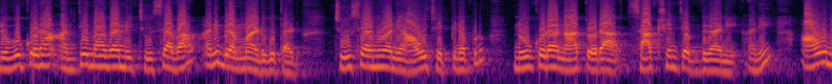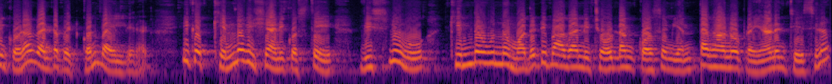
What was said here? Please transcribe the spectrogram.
నువ్వు కూడా అంత్యభాగాన్ని చూశావా? అని బ్రహ్మ అడుగుతాడు. చూశాను అని ఆవు చెప్పినప్పుడు నువ్వు కూడా నాతో రా సాక్ష్యం చెప్దు గాని అని ఆవుని కూడా వెంట పెట్టుకొని బయలుదేరాడు. ఇక కింద విషయానికి వస్తే విష్ణువు కింద ఉన్న మొదటి భాగాన్ని చూడడం కోసం ఎంతగానో ప్రయాణం చేసినా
